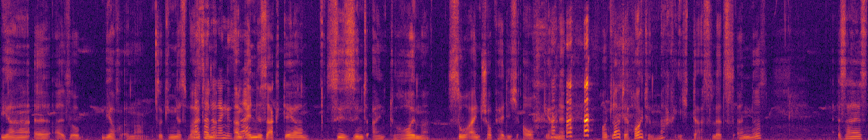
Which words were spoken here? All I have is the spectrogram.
ja, äh, also wie auch immer. So ging das weiter. Was hat er dann gesagt? Am Ende sagte er, Sie sind ein Träumer. So einen Job hätte ich auch gerne. und Leute, heute mache ich das letztendlich. Das heißt,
